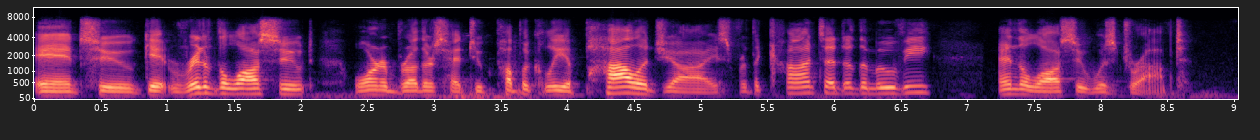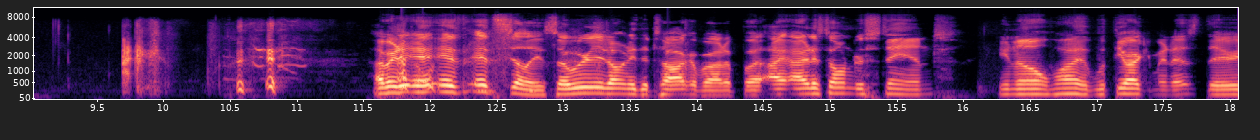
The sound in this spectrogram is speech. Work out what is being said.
and to get rid of the lawsuit warner brothers had to publicly apologize for the content of the movie and the lawsuit was dropped I mean, it, it, it's silly, so we really don't need to talk about it. But I, I just don't understand, you know, why what the argument is. They're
